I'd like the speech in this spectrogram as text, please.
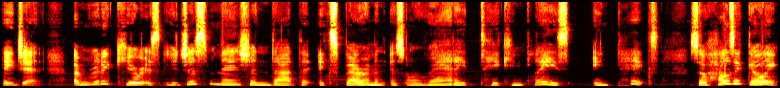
Hey Jen, I'm really curious. You just mentioned that the experiment is already taking place in pigs. So how's it going?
